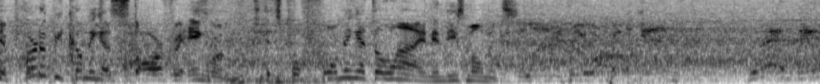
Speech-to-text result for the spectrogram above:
Yeah, part of becoming a star for Ingram is performing at the line in these moments. The line for your Pelicans, Brandon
